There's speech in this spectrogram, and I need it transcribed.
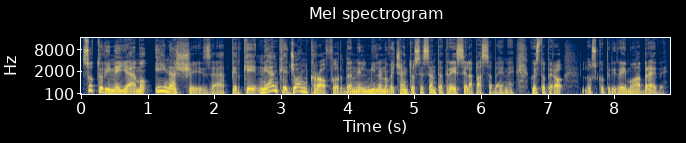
Sottolineiamo in ascesa perché neanche Joan Crawford nel 1963 se la passa bene. Questo però lo scopriremo a breve.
